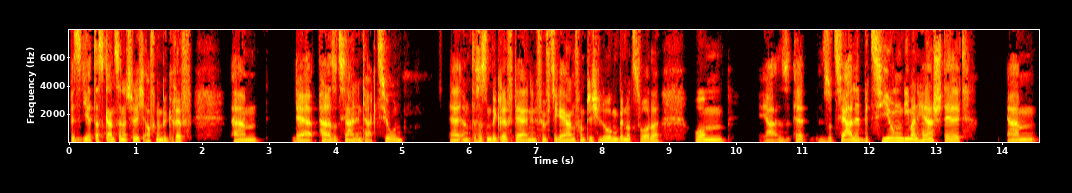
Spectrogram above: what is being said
basiert das Ganze natürlich auf einem Begriff ähm, der parasozialen Interaktion. Äh, und das ist ein Begriff, der in den 50er Jahren von Psychologen benutzt wurde, um ja, äh, soziale Beziehungen, die man herstellt, ähm,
